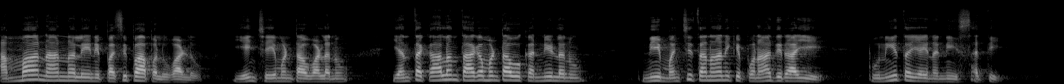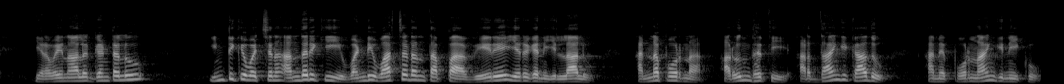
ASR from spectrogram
అమ్మా నాన్న లేని పసిపాపలు వాళ్ళు. ఏం చేయమంటావు వాళ్ళను ఎంతకాలం తాగమంటావు కన్నీళ్ళను? నీ మంచితనానికి పునాది రాయి పునీత అయిన నీ సతి. ఇరవై నాలుగు గంటలు ఇంటికి వచ్చిన అందరికీ వండి వార్చడం తప్ప వేరే ఎరుగని ఇల్లాలు. అన్నపూర్ణ అరుంధతి అర్ధాంగి కాదు. ఆమె పూర్ణాంగి నీకు.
